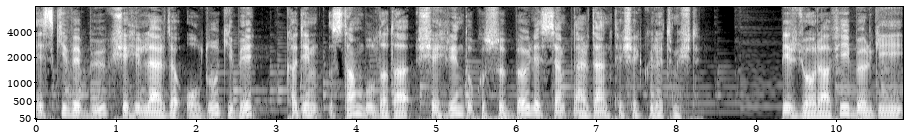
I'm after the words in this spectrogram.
eski ve büyük şehirlerde olduğu gibi kadim İstanbul'da da şehrin dokusu böyle semtlerden teşekkül etmişti. Bir coğrafi bölgeyi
